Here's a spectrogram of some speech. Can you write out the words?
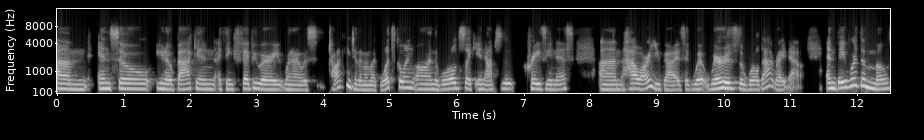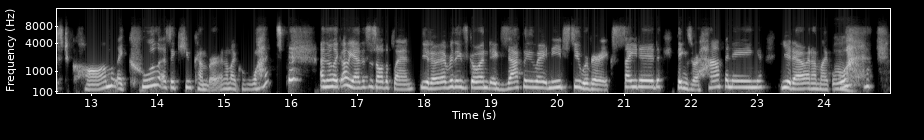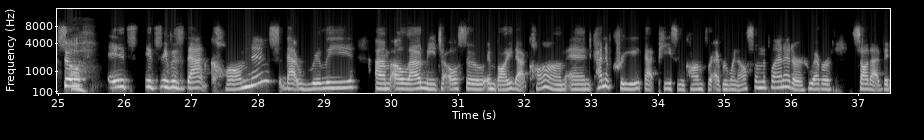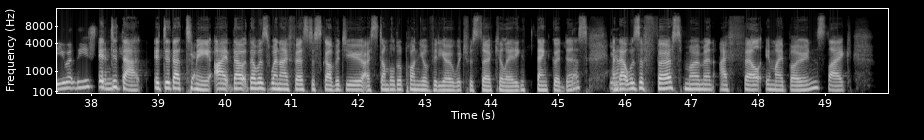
Um, and so, you know, back in I think February when I was talking to them, I'm like, what's going on? The world's like in absolute craziness. Um, how are you guys? Like, where, where is the world at right now? And they were the most calm, like cool as a cucumber. And I'm like, what? And they're like, oh, yeah, this is all the plan. You know, everything's going exactly the way it needs to. We're very excited. Things are happening, you know, and I'm like, Oh. what? So, Oh, it's it's it was that calmness that really um, allowed me to also embody that calm and kind of create that peace and calm for everyone else on the planet or whoever saw that video at least It and did that. It did that to Yeah. me. I that that was when I first discovered you. I stumbled upon your video, which was circulating. Thank goodness. Yeah. And that was the first moment I felt in my bones, like,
